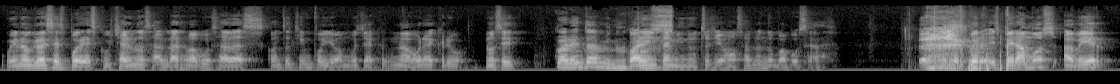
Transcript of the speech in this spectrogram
bueno, gracias por escucharnos hablar babosadas. ¿Cuánto tiempo llevamos ya? Una hora, creo. No sé. 40 minutos. 40 minutos llevamos hablando babosadas. esperamos haber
